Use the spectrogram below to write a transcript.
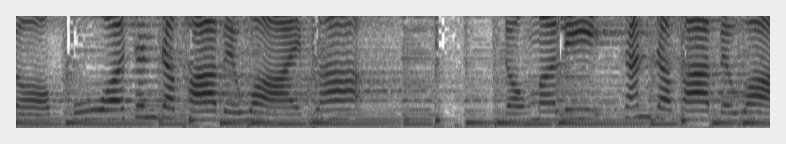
ดอกบัวฉันจะพาไปไหว้พระ ดอกมะลิ ฉันจะพาไปไหว้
